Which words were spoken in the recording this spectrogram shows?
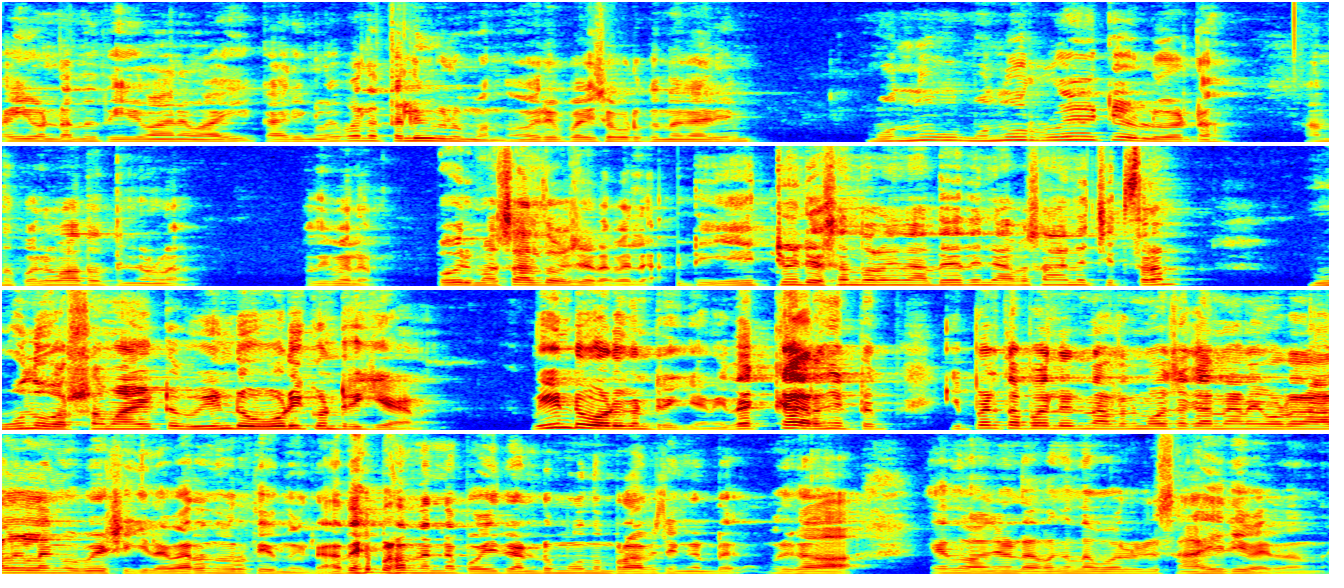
കൈയുണ്ടെന്ന് തീരുമാനമായി കാര്യങ്ങൾ പല തെളിവുകളും വന്നു. അവർ പൈസ കൊടുക്കുന്ന കാര്യം മുന്നൂ മുന്നൂറ് രൂപയൊക്കെ ഉള്ളൂ കേട്ടോ. അന്ന് കൊലപാതകത്തിനുള്ള പ്രതിഫലം. ഒരു മസാല ദോശയുടെ വില. ഏറ്റവും രസം എന്ന് പറയുന്നത് അദ്ദേഹത്തിന്റെ അവസാന ചിത്രം മൂന്ന് വർഷമായിട്ട് വീണ്ടും ഓടിക്കൊണ്ടിരിക്കുകയാണ്. വീണ്ടും ഓടിക്കൊണ്ടിരിക്കുകയാണ്. ഇതൊക്കെ അറിഞ്ഞിട്ടും ഇപ്പോഴത്തെ പോലെ ഒരു നടൻ മോശക്കാരനാണെങ്കിൽ ഉടനെ ആളുകൾ അങ്ങ് ഉപേക്ഷിക്കില്ല. വേറെ നിവൃത്തിയൊന്നുമില്ല. അതേപോലെ തന്നെ പോയി രണ്ടും മൂന്നും പ്രാവശ്യം കണ്ട് മൃഗ എന്ന് പറഞ്ഞുകൊണ്ട് ഇറങ്ങുന്ന പോലെ ഒരു സാഹചര്യമായിരുന്നു അന്ന്.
